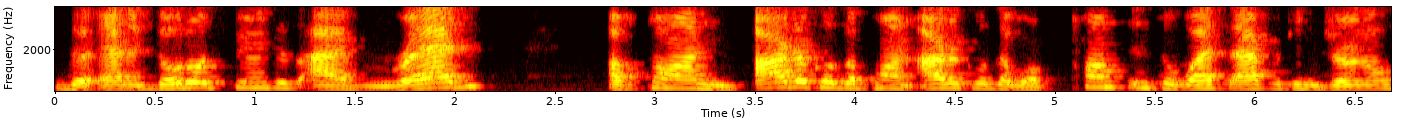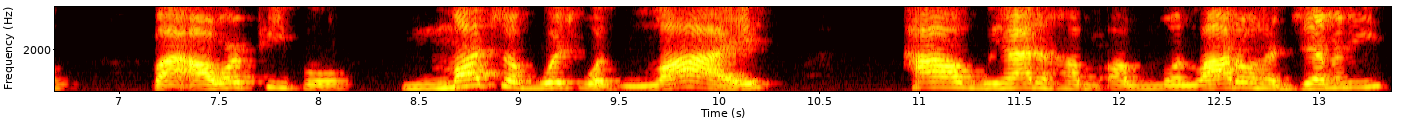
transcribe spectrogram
the anecdotal experiences I've read upon articles upon articles that were pumped into West African journals by our people, much of which was lies. How we had a, a mulatto hegemony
